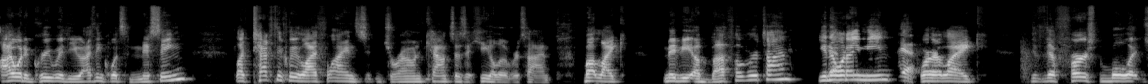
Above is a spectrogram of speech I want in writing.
i would agree with you. I think what's missing like technically lifeline's drone counts as a heal over time but like maybe a buff over time you know Yeah. what i mean Yeah. where like the first bullet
